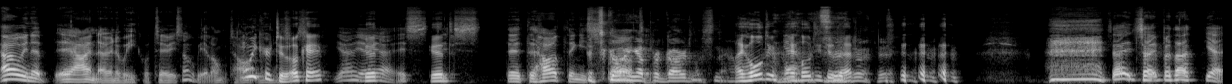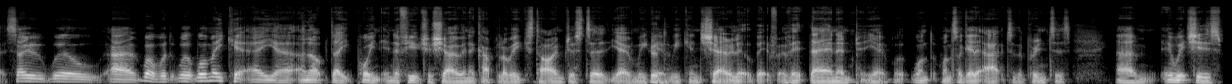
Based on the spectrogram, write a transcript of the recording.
Oh, in a yeah, I know in a week or two. It's not gonna be a long time. A week or two, just- okay. Yeah, yeah, Good. yeah. It's Good. It's, the the hard thing is It's going up regardless now. I hold you. I hold you to that. So, so, but that, yeah. So we'll, uh, well, we'll, we'll, we'll make it a uh, an update point in a future show in a couple of weeks' time, just to, yeah, we Good. can we can share a little bit of it then, and yeah, once once I get it out to the printers, um, which is,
